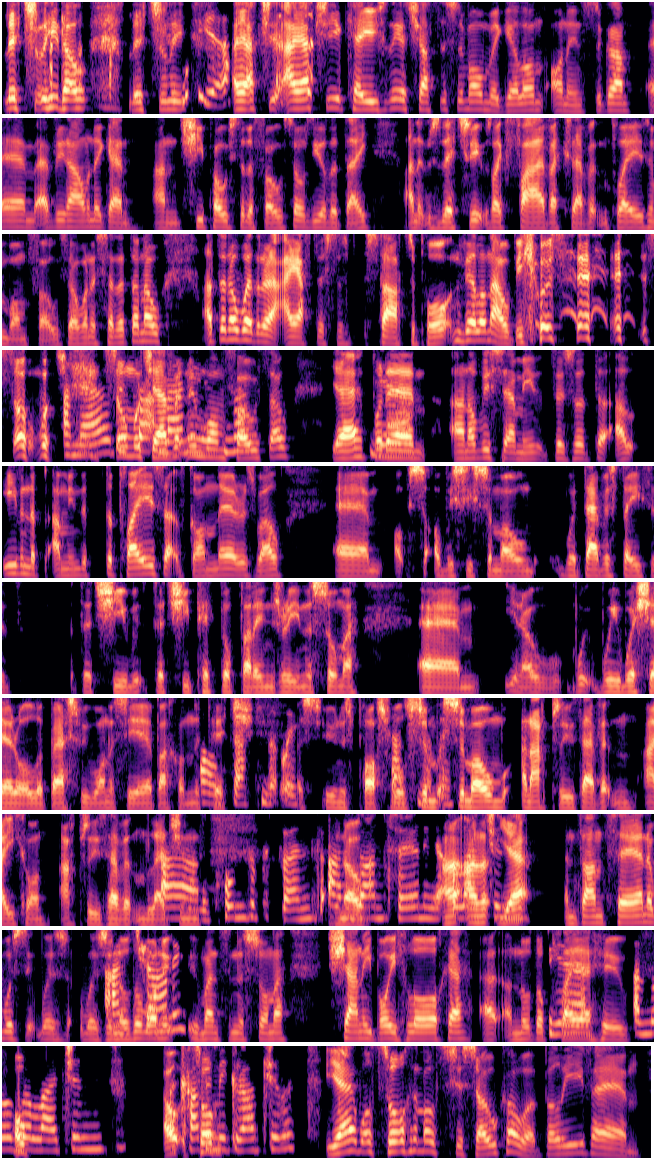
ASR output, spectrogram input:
literally, no, literally. Yeah. I actually, I actually occasionally I chat to Simone Magill on, on Instagram um, every now and again, and she posted a photo the other day, and it was literally it was like five ex Everton players in one photo, and I said, I don't know, I don't know whether I have to start supporting Villa now because so much, know, so much Everton many, in one photo. Yeah, but yeah. um, and obviously, I mean, there's a the, even the, I mean, the, the players that have gone there as well. Um, obviously Simone were devastated that she that she picked up that injury in the summer. Um, you know, we, we, wish her all the best. We want to see her back on the oh, pitch definitely. as soon as possible. Sim- Simone, an absolute Everton icon, absolute Everton legend. Ah, hundred uh, percent. And you know, Dan Turner, and, and, yeah, and Dan Turner was was was another one who, who, went in the summer. Shani Boy another player yeah, who another oh, legend. Oh, Academy talk, graduate. Yeah, well, talking about Cissoko, I believe um,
